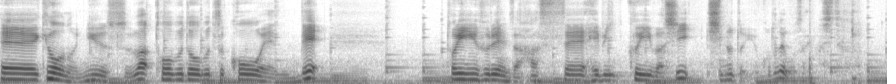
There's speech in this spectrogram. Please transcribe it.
えー、今日のニュースは東武動物公園で鳥インフルエンザ発生ヘビクイワシ死ぬということでございました。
